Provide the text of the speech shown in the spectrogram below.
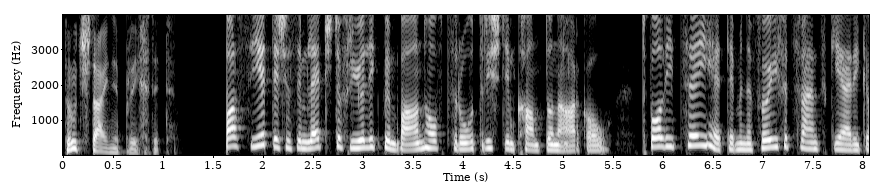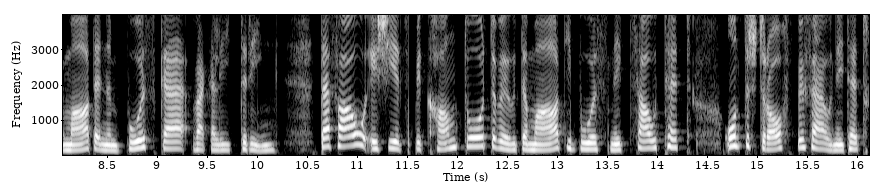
Trutsteiner berichtet. Passiert ist es im letzten Frühling beim Bahnhof zu Rotrist im Kanton Aargau. Die Polizei hat einem 25-jährigen Mann einen Bus wegen Littering. Der Fall ist jetzt bekannt worden, weil der Mann die Bus nicht gezahlt hat und der Strafbefehl nicht hat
